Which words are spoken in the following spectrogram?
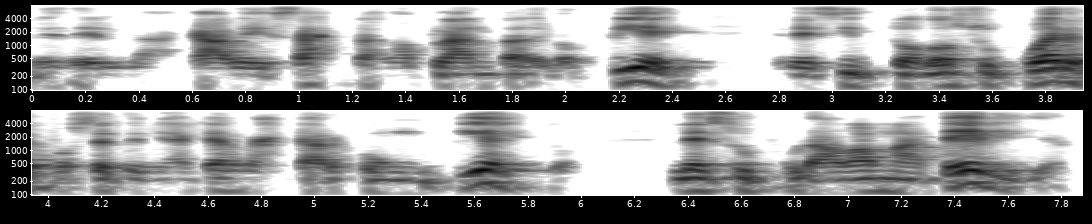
desde la cabeza hasta la planta de los pies, es decir, todo su cuerpo se tenía que rascar con un tiesto, le supuraba materia,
